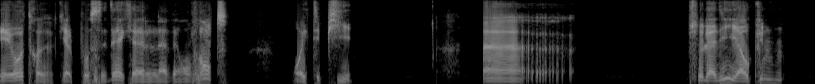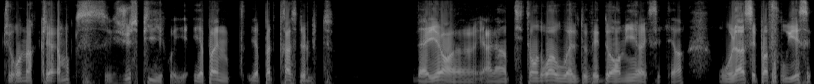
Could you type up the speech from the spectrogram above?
et autres qu'elle possédait, qu'elle avait en vente, ont été pillées. Euh, Cela dit, il n'y a aucune. Tu remarques clairement que c'est juste pillé. Il n'y a, pas une- a pas de trace de lutte. D'ailleurs, elle a un petit endroit où elle devait dormir, etc. Où là, c'est pas fouillé, c'est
